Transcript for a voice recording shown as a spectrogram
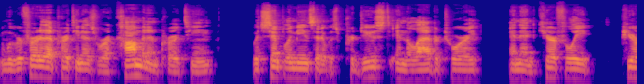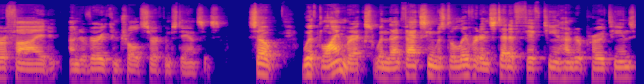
and we refer to that protein as recombinant protein, which simply means that it was produced in the laboratory and then carefully purified under very controlled circumstances. So, with Lymerix, when that vaccine was delivered, instead of 1,500 proteins,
